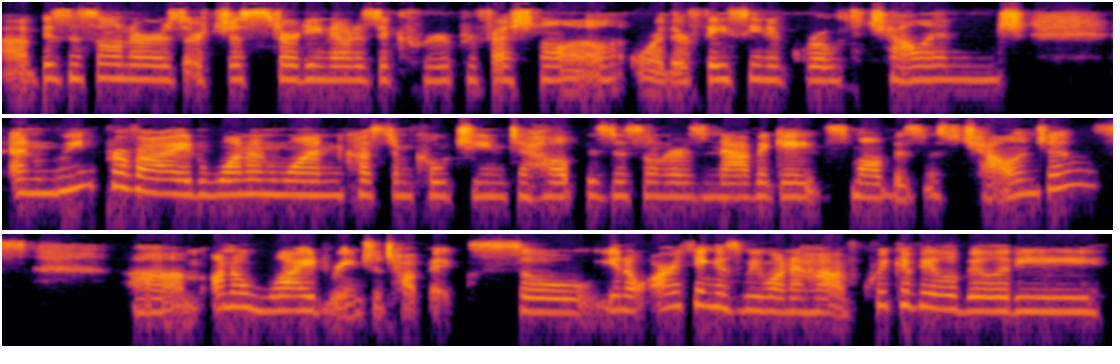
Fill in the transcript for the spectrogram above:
uh, business owners are just starting out as a career professional or they're facing a growth challenge. And we provide one on one custom coaching to help business owners navigate small business challenges um, on a wide range of topics. So, you know, our thing is we want to have quick availability.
